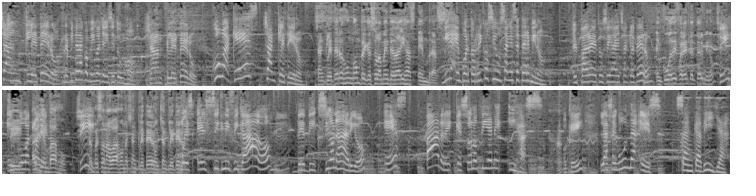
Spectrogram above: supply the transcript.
chancletero. Repítela conmigo, Jaycee Tunjo. Chancletero. Cuba, ¿qué es chancletero? Chancletero es un hombre que solamente da hijas hembras. Mira, en Puerto Rico sí usan ese término. El padre de tus hijas es chancletero. En Cuba es diferente el término. ¿Sí? ¿En Cuba cuál alguien es? bajo. Sí. Una persona baja, una chancletera, un chancletero. Pues el significado de diccionario es padre que solo tiene hijas. Ajá. ¿Ok? La segunda es, Zancadilla.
